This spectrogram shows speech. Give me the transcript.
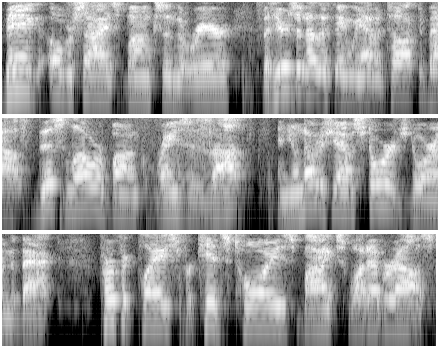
Big oversized bunks in the rear. But here's another thing we haven't talked about. This lower bunk raises up and you'll notice you have a storage door in the back. Perfect place for kids' toys, bikes, whatever else.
